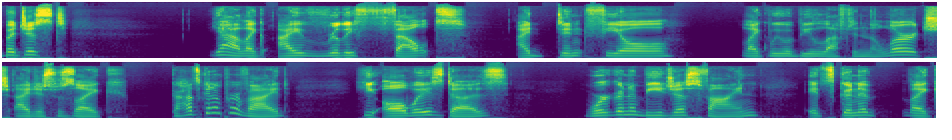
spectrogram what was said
but just yeah like i really felt i didn't feel like we would be left in the lurch. I just was like god's gonna provide. He always does. We're gonna be just fine. It's gonna like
